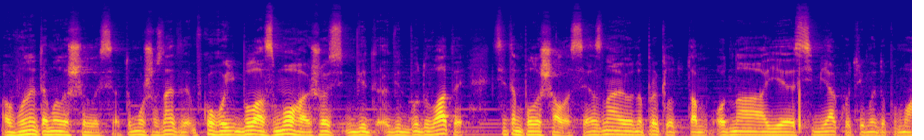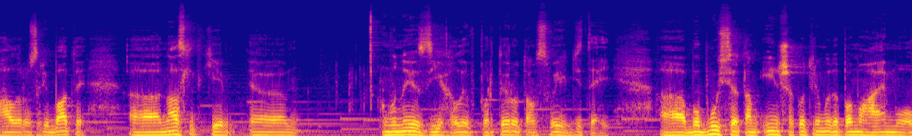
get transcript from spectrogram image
вони там і лишилися. Тому що, знаєте, в кого була змога щось від, відбудувати, ці там полишалися. Я знаю, наприклад, там одна є сім'я, котрі ми допомагали розгрібати наслідки. Вони з'їхали в квартиру там своїх дітей. А бабуся там інша, котрій ми допомагаємо,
